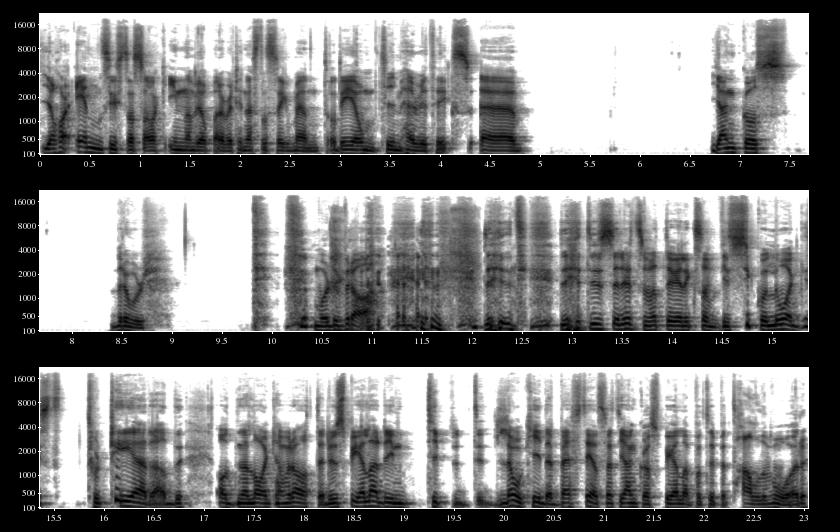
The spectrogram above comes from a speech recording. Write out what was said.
Jag har en sista sak innan vi hoppar över till nästa segment och det är om Team Heretics. Uh, Jankos bror, mår du bra? du, du, du, ser ut som att du är liksom psykologiskt torterad av dina lagkamrater. Du spelar din typ low key det bästa jag sett Janko spela på typ ett halvår.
